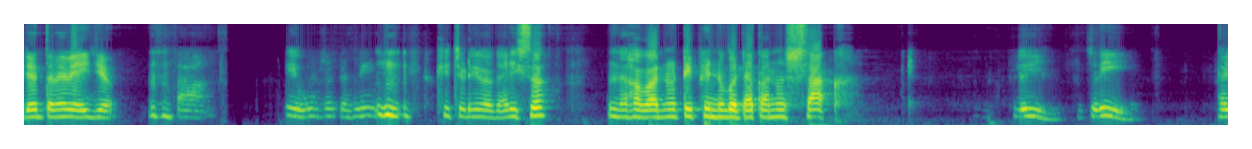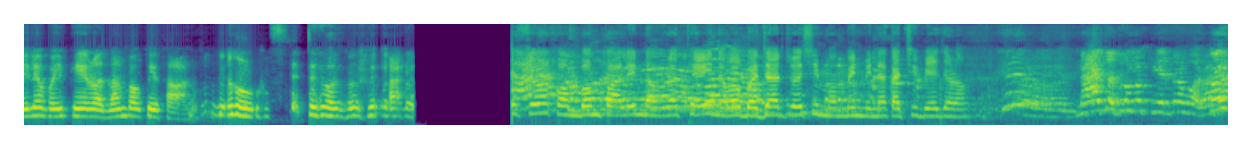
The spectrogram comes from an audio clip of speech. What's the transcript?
રહ્યો તમે ગયો. ખીચડી છે અને સવારનું ટિફિનનું બટાકાનું શાક. ખીચડી. ખાઈ લે ભાઈ ફેર વધવાનું પાવ ફેર ખાવાનું. જો કંબમ પાલી નવરાત થઈ નવા બજાર જોઈશી મમ્મી ને વિના કાચી બે જણા. કઈ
